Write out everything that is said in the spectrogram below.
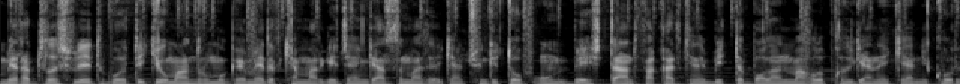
Umar Abdulashvili aytib uman Nurmagomedov kamarga jangga arzimas ekan, chunki top 15 dan faqatgina bitta bolani mag'lub qilgan ekan, Nikori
